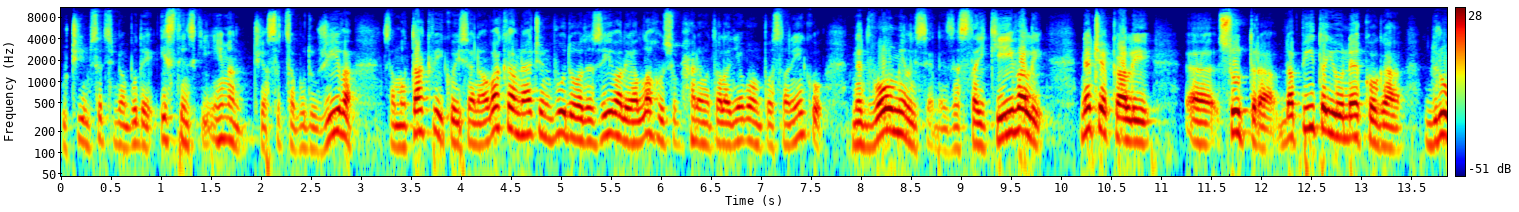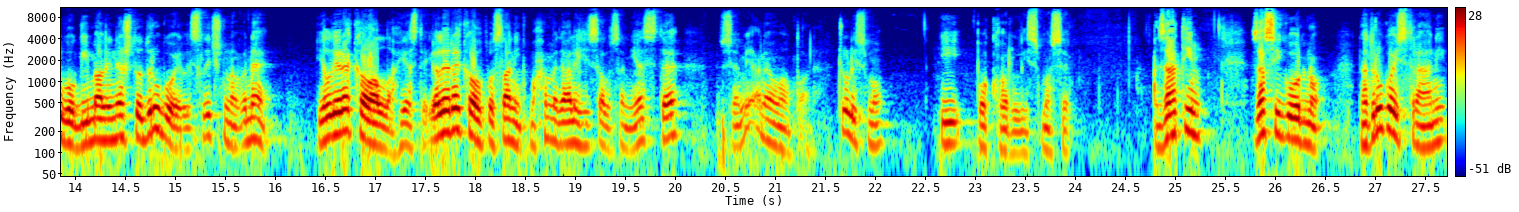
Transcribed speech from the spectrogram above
u čijim srcima bude istinski iman, čija srca budu živa, samo takvi koji se na ovakav način budu odazivali Allahu subhanahu wa ta'ala njegovom poslaniku, ne dvoumili se, ne zastajkivali, ne čekali e, sutra da pitaju nekoga drugog, imali nešto drugo ili slično, ne. Je li rekao Allah? Jeste. Je li rekao poslanik Muhammed alihi sallam? Jeste. Sam ja ne Čuli smo i pokorili smo se. Zatim, zasigurno, na drugoj strani,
